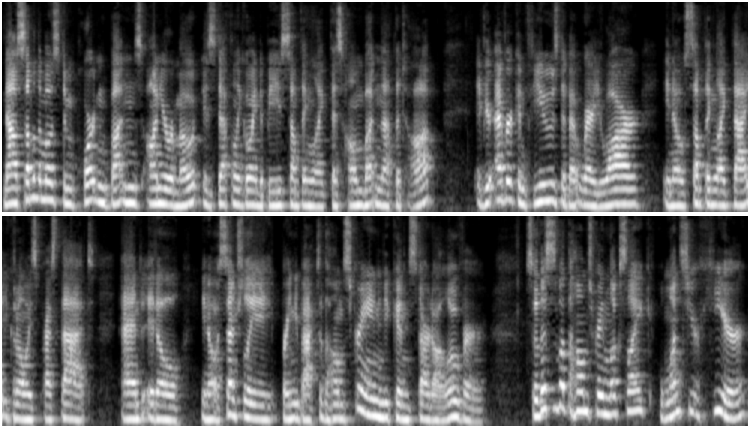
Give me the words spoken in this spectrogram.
Now, some of the most important buttons on your remote is definitely going to be something like this home button at the top. If you're ever confused about where you are, you know, something like that, you can always press that and it'll you know, essentially bring you back to the home screen and you can start all over. So this is what the home screen looks like. Once you're here,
